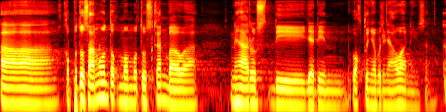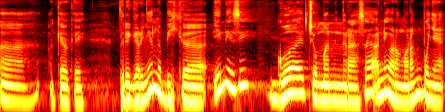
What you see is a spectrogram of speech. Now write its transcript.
uh, keputusan lu untuk memutuskan bahwa ini harus dijadiin waktunya bernyawa nih misalnya. Ah, Oke oke. Triggernya lebih ke ini sih. Gue cuman ngerasa ini orang-orang punya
